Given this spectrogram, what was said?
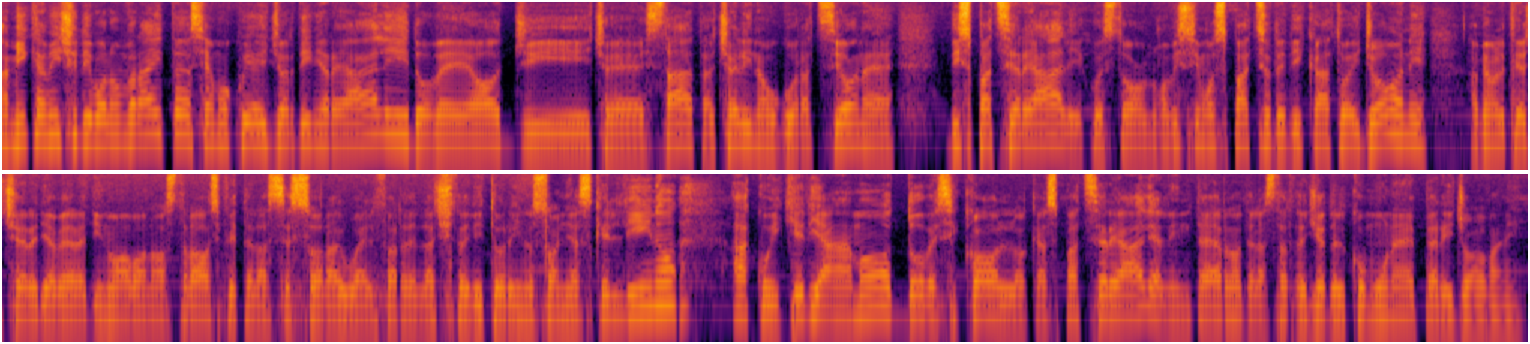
Amiche e amici di Volonbright, siamo qui ai Giardini Reali dove oggi c'è stata, c'è l'inaugurazione di Spazi Reali, questo nuovissimo spazio dedicato ai giovani. Abbiamo il piacere di avere di nuovo nostra ospite l'assessora al welfare della città di Torino Sonia Schellino, a cui chiediamo dove si colloca Spazi Reali all'interno della strategia del comune per i giovani.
